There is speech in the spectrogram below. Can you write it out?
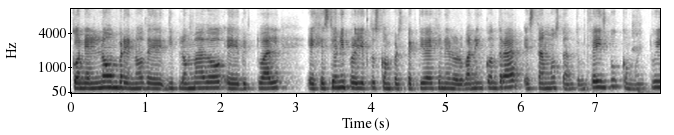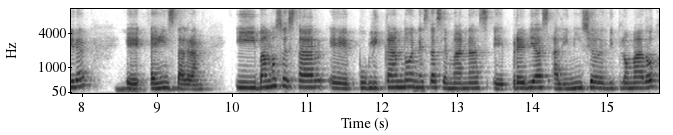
con el nombre, ¿no? De Diplomado eh, Virtual eh, Gestión y Proyectos con Perspectiva de Género, lo van a encontrar. Estamos tanto en Facebook como en Twitter e Instagram y vamos a estar eh, publicando en estas semanas eh, previas al inicio del diplomado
